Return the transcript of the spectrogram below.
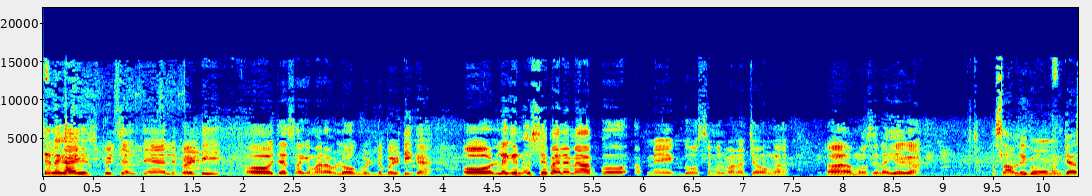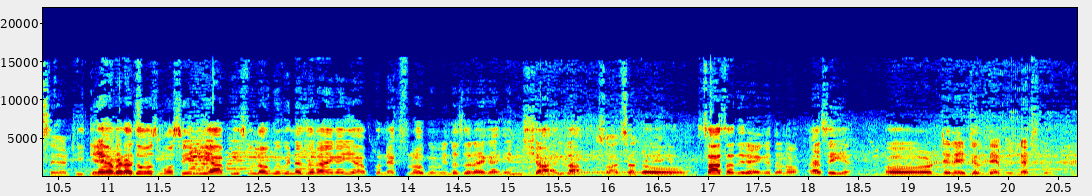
चले गाइस फिर चलते हैं लिबर्टी और जैसा कि हमारा व्लॉग लिबर्टी का है। और लेकिन उससे पहले मैं आपको अपने एक दोस्त से मिलवाना चाहूँगा मोहसिन आइएगा असलम कैसे हैं? ठीक है? ये मेरा दोस्त मोहसिन ये आपको इस व्लॉग में भी नज़र आएगा ये आपको नेक्स्ट व्लॉग में भी नज़र आएगा इन साथ साथ तो साथ साथ ही रहेंगे दोनों ऐसे ही है। और चले चलते हैं फिर नेक्स्ट गो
